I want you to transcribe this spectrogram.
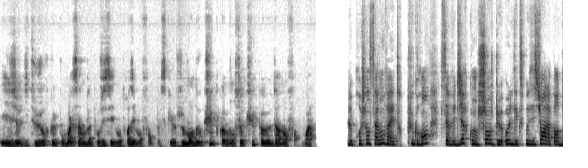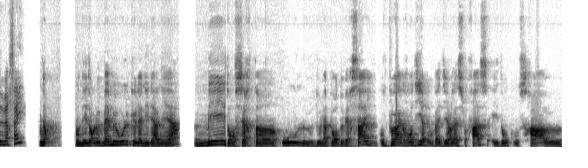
Et je dis toujours que pour moi, le salon de la plongée, c'est mon troisième enfant, parce que je m'en occupe comme on s'occupe euh, d'un enfant. Voilà. Le prochain salon va être plus grand. Ça veut dire qu'on change de hall d'exposition à la porte de Versailles? Non. On est dans le même hall que l'année dernière, mais dans certains halls de la porte de Versailles, on peut agrandir, on va dire, la surface, et donc on sera euh,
